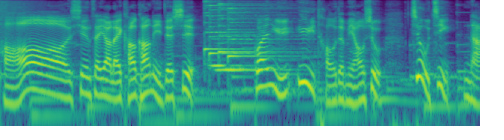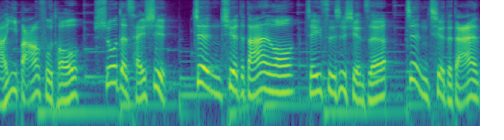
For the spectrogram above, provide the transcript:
好，现在要来考考你的是关于芋头的描述，究竟哪一把斧头说的才是正确的答案哦？这一次是选择正确的答案。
